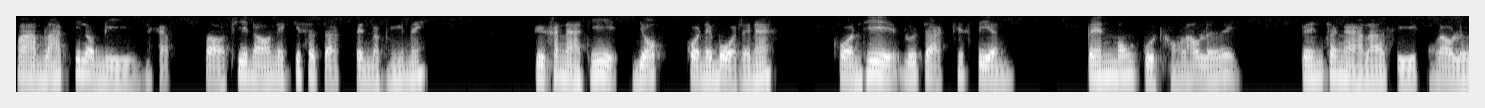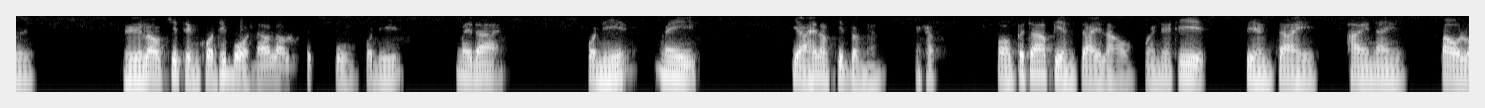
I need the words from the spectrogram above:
ความรักที่เรามีนะครับ ต่อพี่น้องในคริสจักรเป็นแบบนี้ไหม คือขนาดที่ยกคนในโบสถ์เลยนะ คนที่รู้จักคริสเตียนเป็นมงกุฎของเราเลย เป็นสง่าราศีของเราเลย หรือเราคิดถึงคนที่โบสถ์แล้วเรารู้สึกผูกคนนี้ไม่ได้ คนนี้ไม่อยากให้เราคิดแบบนั้นนะครับ ขอพระเจ้าเปลี่ยนใจเราเหมือนอย่างที่เปลี่ยนใจภายในเปาโล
